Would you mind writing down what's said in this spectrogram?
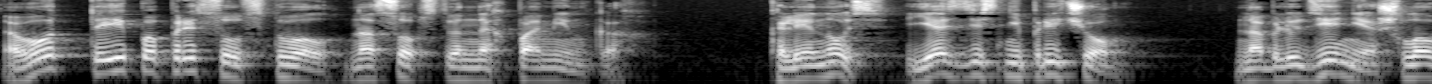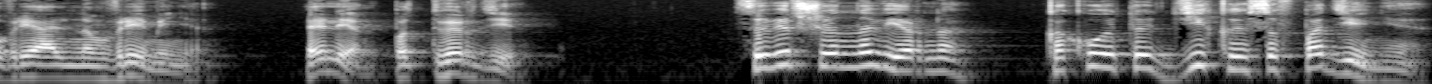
Вот ты и поприсутствовал на собственных поминках. Клянусь, я здесь ни при чем. Наблюдение шло в реальном времени. Элен, подтверди. Совершенно верно. Какое-то дикое совпадение.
